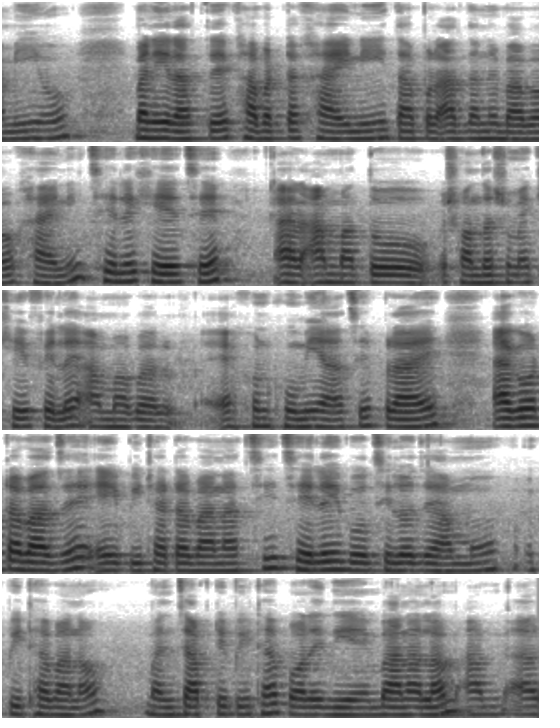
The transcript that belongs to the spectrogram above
আমিও মানে রাত্রে খাবারটা খাইনি, তারপর আদানের বাবাও খায়নি। ছেলে খেয়েছে আর আম্মা তো সন্ধ্যার সময় খেয়ে ফেলে, আম্মা আবার এখন ঘুমিয়ে আছে। প্রায় এগারোটা বাজে, এই পিঠাটা বানাচ্ছি। ছেলেই বলছিল যে, আম্মু, পিঠা বানাও। মানে চাপটি পিঠা পরে দিয়ে বানালাম। আর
